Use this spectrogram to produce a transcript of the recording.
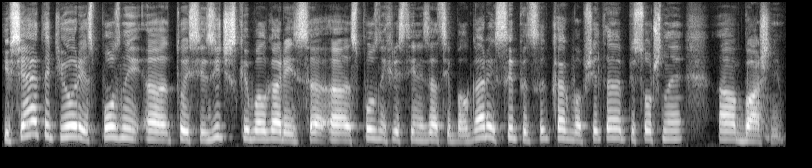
И вся эта теория с поздней, э, то есть языческой Болгарии, с, э, с поздней христианизацией Болгарии сыпется, как вообще-то песочная э, башня.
